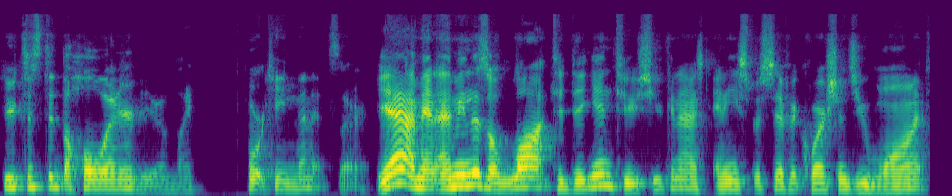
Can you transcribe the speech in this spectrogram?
You just did the whole interview in like 14 minutes there. Yeah, man. I mean, there's a lot to dig into. So you can ask any specific questions you want.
